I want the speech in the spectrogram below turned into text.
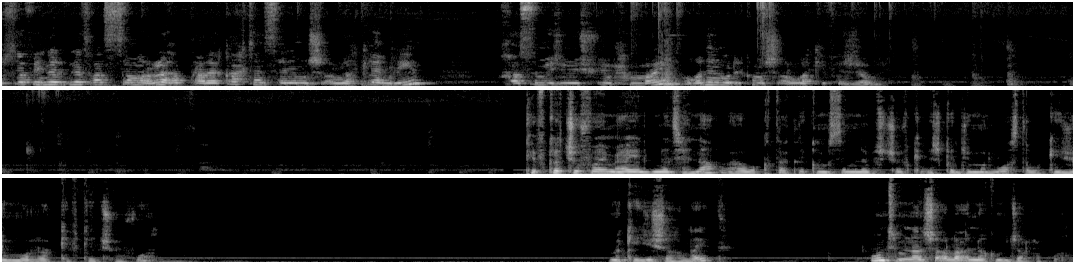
وصافي هنا البنات غنستمر على هاد الطريقة حتى نساليهم إن شاء الله كاملين. خاصهم يجيو شوية محمرين وغادي نوريكم إن شاء الله كيفاش جاو كيف كتشوفوا معايا البنات هنا؟ ها هو قطعت لكم السمنة باش تشوف كيفاش كتجي من الوسط هو كيجي مرق كيف كتشوفوا ما كيجيش غليظ. ونتمنى إن شاء الله إنكم تجربوه.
